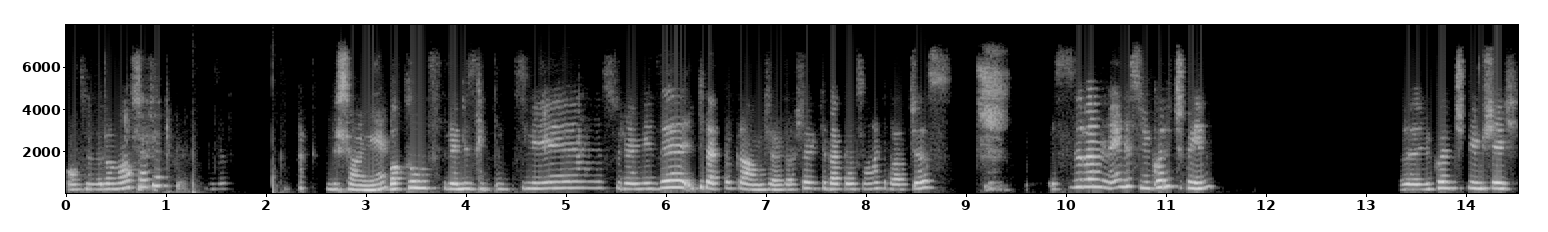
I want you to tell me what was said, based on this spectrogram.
600 lira ne yapacak? Bir saniye. Bakalım süremiz gitti mi? Süremize 2 dakika kalmış arkadaşlar. 2 dakika sonra kapatacağız. Size ben en iyisi yukarı çıkayım. Ee, yukarı çıkayım şey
